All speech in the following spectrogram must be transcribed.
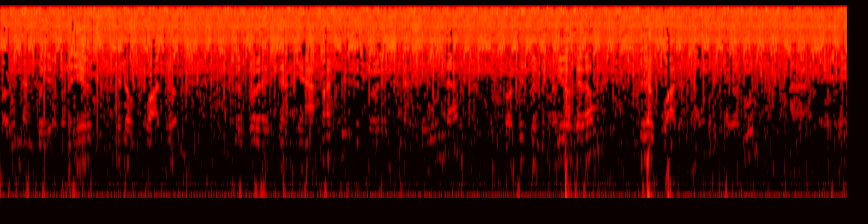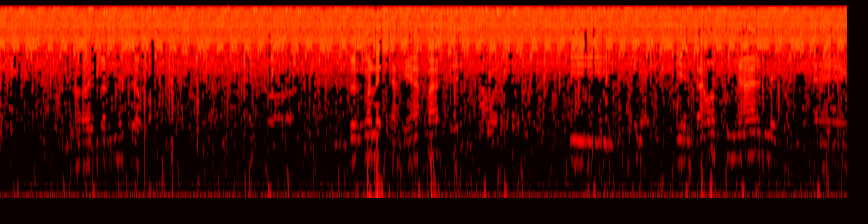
por un apoyo con ellos, 0-4, de la parte, la segunda, por cierto, el 0-4. la primera parte. Y, y el final eh,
